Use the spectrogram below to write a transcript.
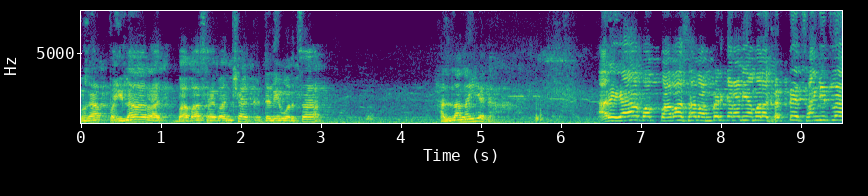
मग हा पहिला राज बाबासाहेबांच्या घटनेवरचा हल्ला नाहीये का? अरे या बा- बाबासाहेब आंबेडकरांनी आम्हाला घटनेत सांगितलं.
